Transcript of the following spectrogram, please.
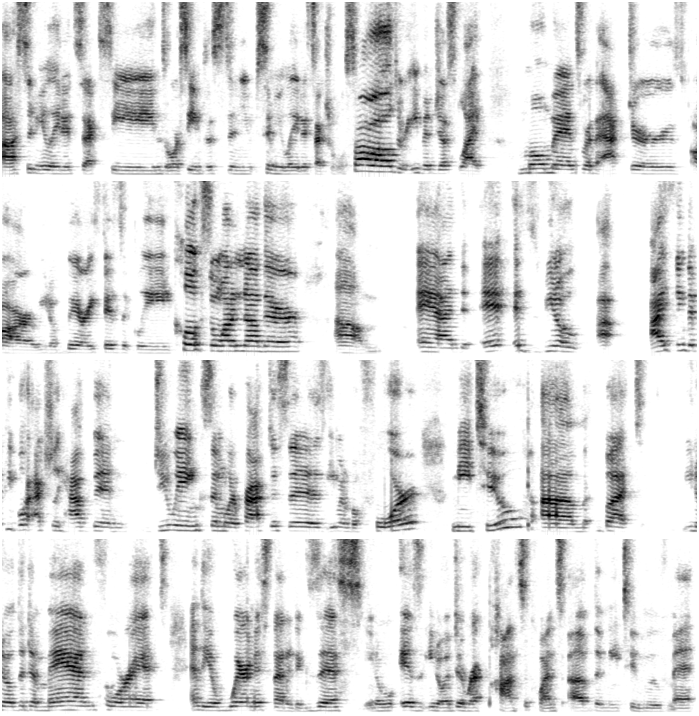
uh, simulated sex scenes or scenes of simu- simulated sexual assault, or even just like moments where the actors are, you know, very physically close to one another. Um, and it is, you know, I think that people actually have been doing similar practices even before Me Too. Um, but you know the demand for it and the awareness that it exists you know is you know a direct consequence of the me too movement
